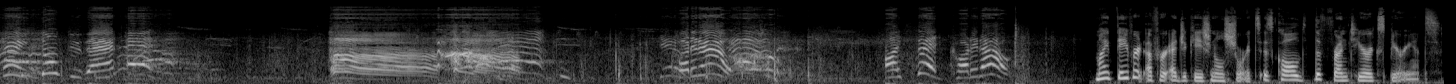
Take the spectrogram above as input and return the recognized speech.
Hey, don't do that! Cut it out! I said cut it out! My favorite of her educational shorts is called The Frontier Experience,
